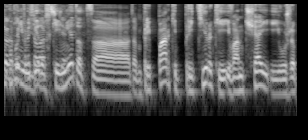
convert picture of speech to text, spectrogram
каким- какой-нибудь дедовский метод, а, там, припарки, притирки, иван-чай, и уже,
